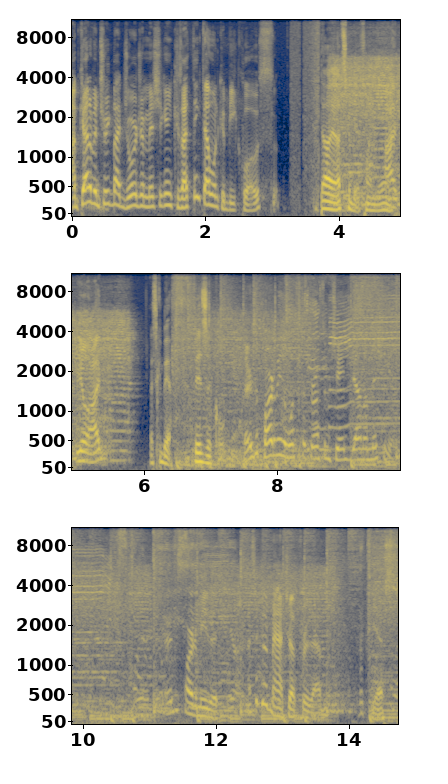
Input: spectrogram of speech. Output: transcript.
I'm kind of intrigued by Georgia, Michigan because I think that one could be close. Oh, yeah, that's gonna be a fun game. I, you know, I that's gonna be a physical game. there's a part of me that wants to throw some change down on Michigan. Yeah, There's a part of me that you know that's a good matchup for them. Yes.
